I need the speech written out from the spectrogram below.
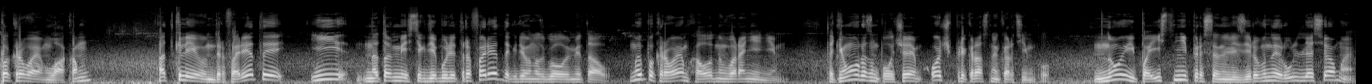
покрываем лаком, отклеиваем трафареты и на том месте, где были трафареты, где у нас голый металл, мы покрываем холодным воронением. Таким образом получаем очень прекрасную картинку. Ну и поистине персонализированный руль для Семы.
